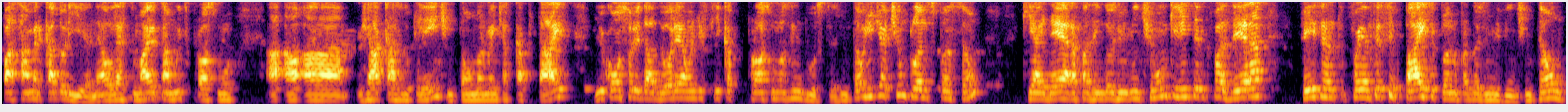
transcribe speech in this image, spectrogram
passar a mercadoria. Né? O last mile está muito próximo a, a, a, já à casa do cliente, então normalmente as capitais, e o consolidador é onde fica próximo às indústrias. Então a gente já tinha um plano de expansão, que a ideia era fazer em 2021, o que a gente teve que fazer era, fez, foi antecipar esse plano para 2020. Então,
